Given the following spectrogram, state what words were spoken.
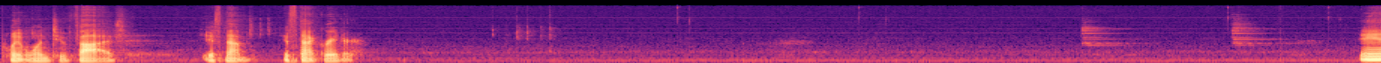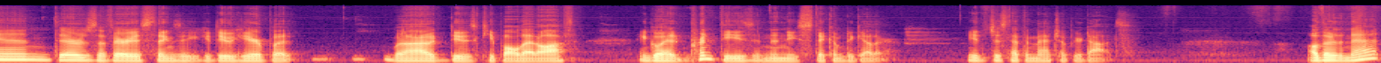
0.125 if not if not greater. And there's the various things that you could do here, but what I would do is keep all that off and go ahead and print these and then you stick them together. You just have to match up your dots. Other than that,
